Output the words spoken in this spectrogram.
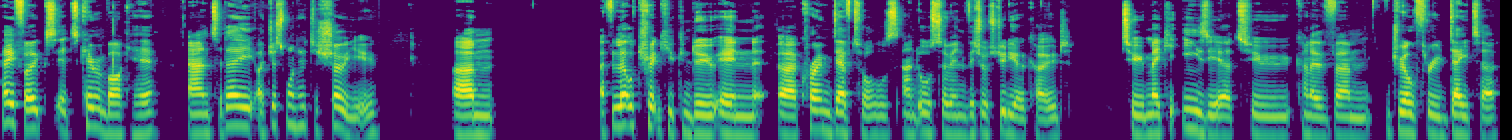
Hey folks, it's Kieran Barker here, and today I just wanted to show you um, a little trick you can do in uh, Chrome DevTools and also in Visual Studio Code to make it easier to kind of um, drill through data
